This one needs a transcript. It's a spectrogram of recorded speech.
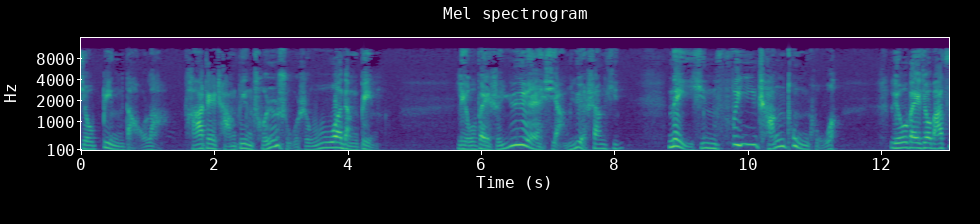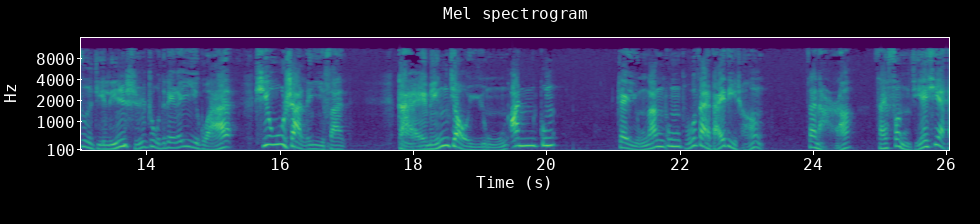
就病倒了。他这场病纯属是窝囊病。刘备是越想越伤心，内心非常痛苦啊。刘备就把自己临时住的这个驿馆。修缮了一番，改名叫永安宫。这永安宫不在白帝城，在哪儿啊？在奉节县。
